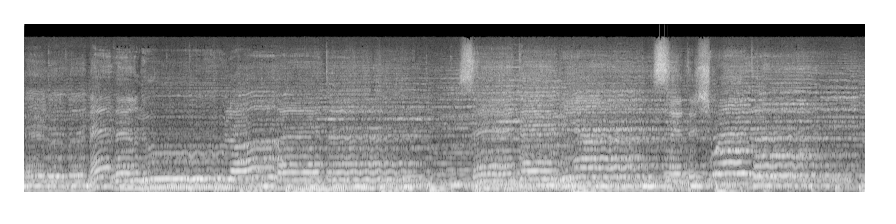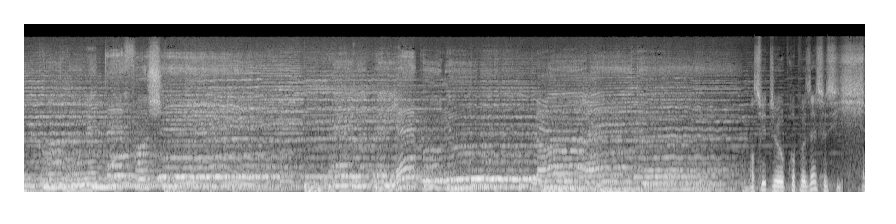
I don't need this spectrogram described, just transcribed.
Elle venait vers nous, Lorette. C'était bien, c'était chouette quand on était fauchés Ensuite, je vous proposais ceci.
